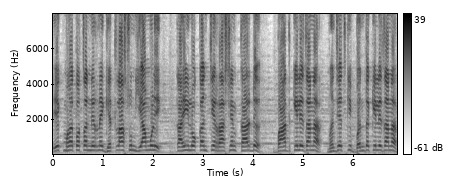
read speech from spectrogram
एक महत्त्वाचा निर्णय घेतला असून यामुळे काही लोकांचे राशन कार्ड बाद केले जाणार म्हणजेच की बंद केले जाणार.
